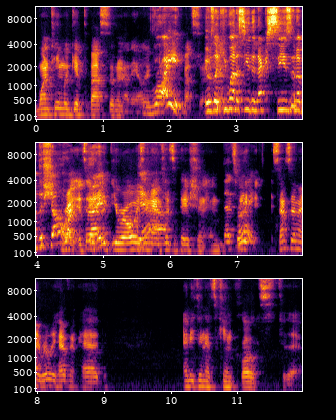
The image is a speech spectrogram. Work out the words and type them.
one team would get the best of another, the other team would get Right. the best of It was like you want to see the next season of the show, right. It's, right? it- you were always in anticipation, and That's we- right. Since then, I really haven't had anything that's came close to that.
